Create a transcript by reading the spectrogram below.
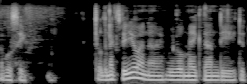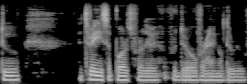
I will see. Till the next video and uh, we will make then the the two the three supports for the for the overhang of the roof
